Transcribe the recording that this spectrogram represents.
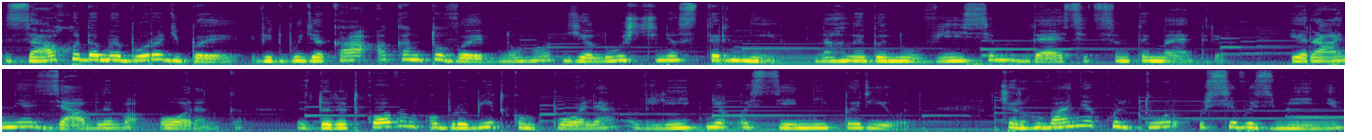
Заходами боротьби від будяка акантовидного є лущення стерні на глибину 8-10 см і рання зяблева оранка з додатковим обробітком поля в літньо-осінній період. Чергування культур у сівозміні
